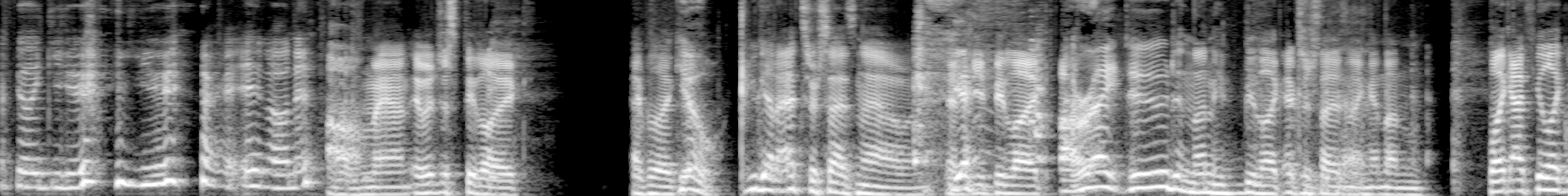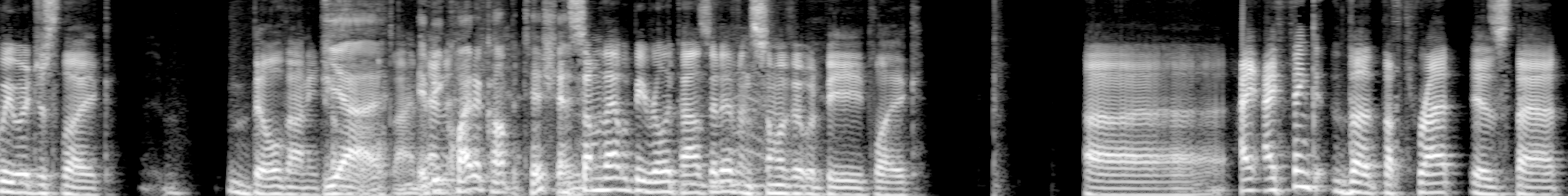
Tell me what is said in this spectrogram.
I feel like you you are in on it. Oh man, it would just be like, I'd be like, "Yo, you gotta exercise now," and, and Yeah. he'd be like, "All right, dude," and then he'd be like exercising, and then like I feel like we would just like build on each other the yeah. whole time. It'd be And- quite a competition. And some of that would be really positive, and some of it would be like, uh, I I think the the threat is that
